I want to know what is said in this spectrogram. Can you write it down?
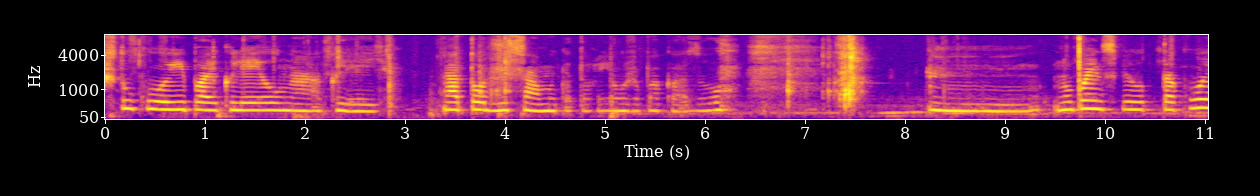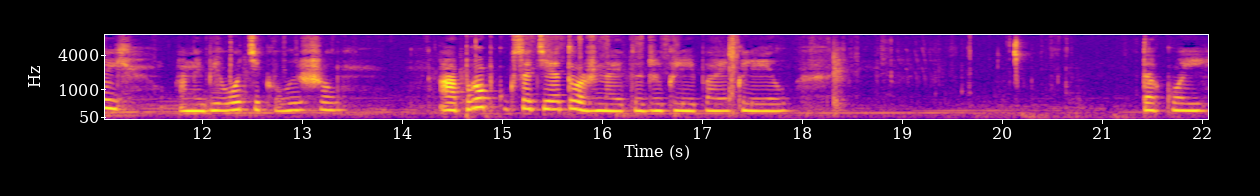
штуку и приклеил на клей. На тот же самый, который я уже показывал. Ну, в принципе, вот такой анабиотик вышел. А, пробку, кстати, я тоже на этот же клей приклеил. Такой.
